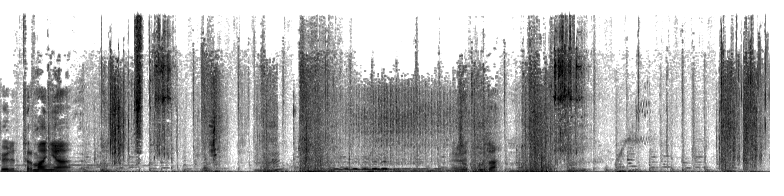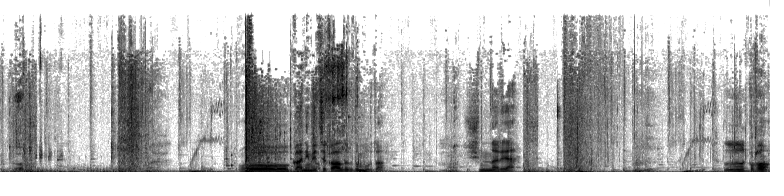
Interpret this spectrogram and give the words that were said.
şöyle tırman ya. Evet burada. Oo ganimeti kaldırdım buradan. Şimdi nereye? Iı, kafa.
